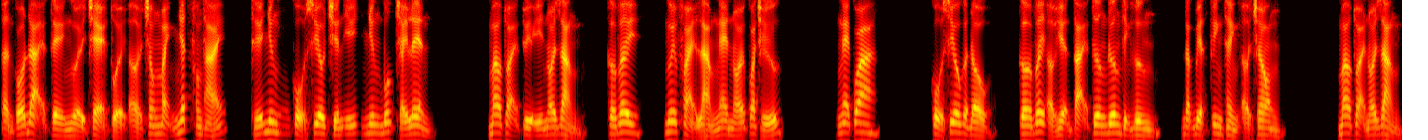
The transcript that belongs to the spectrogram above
ẩn có đại tề người trẻ tuổi ở trong mạnh nhất phong thái, thế nhưng cổ siêu chiến ý nhưng bốc cháy lên. Mao toại tùy ý nói rằng, cờ vây, ngươi phải làm nghe nói qua chứ? Nghe qua. Cổ siêu gật đầu, cờ vây ở hiện tại tương đương thịnh hưng, đặc biệt kinh thành ở trong. Mao toại nói rằng,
